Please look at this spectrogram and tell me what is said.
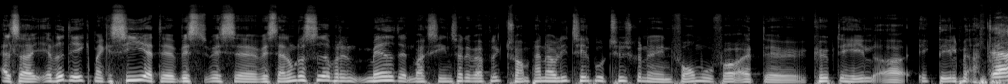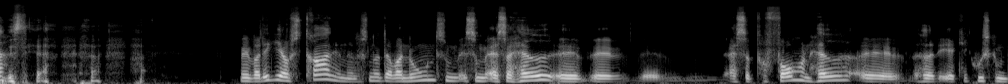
Altså, jeg ved det ikke. Man kan sige, at øh, hvis, hvis, øh, hvis der er nogen, der sidder på den, med den vaccine, så er det i hvert fald ikke Trump. Han har jo lige tilbudt tyskerne en formue for at øh, købe det hele og ikke dele med andre, ja. hvis det er. Men var det ikke i Australien eller sådan noget, der var nogen, som, som altså havde, øh, øh, øh, altså på forhånd havde, øh, hvad hedder det, jeg kan ikke huske,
